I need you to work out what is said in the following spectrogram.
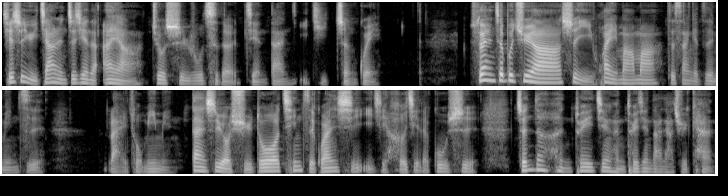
其实与家人之间的爱啊，就是如此的简单以及珍贵。虽然这部剧啊是以“坏妈妈”这三个字名字来做命名，但是有许多亲子关系以及和解的故事，真的很推荐，很推荐大家去看，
